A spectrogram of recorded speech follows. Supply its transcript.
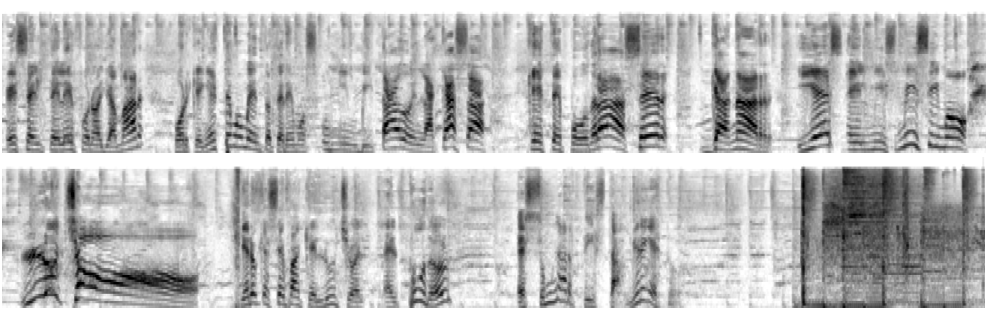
es el teléfono a llamar porque en este momento tenemos un invitado en la casa que te podrá hacer ganar y es el mismísimo Lucho. Quiero que sepan que Lucho, el, el poodle, es un artista. Miren esto.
